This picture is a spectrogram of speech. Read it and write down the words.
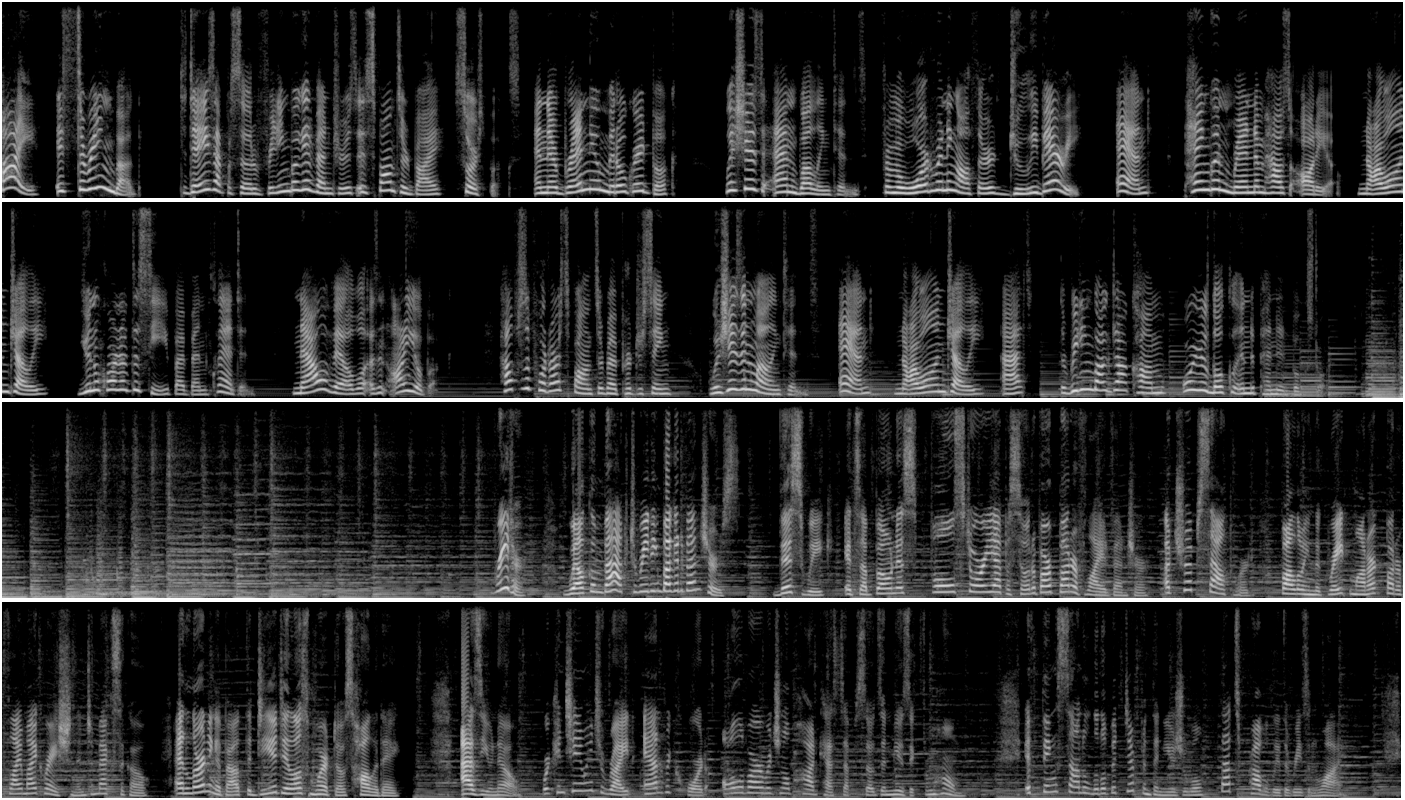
Hi, it's the Reading Bug. Today's episode of Reading Bug Adventures is sponsored by Sourcebooks and their brand new middle grade book, Wishes and Wellingtons, from award winning author Julie Berry, and Penguin Random House Audio, Narwhal and Jelly, Unicorn of the Sea by Ben Clanton, now available as an audiobook. Help support our sponsor by purchasing Wishes and Wellingtons and Narwhal and Jelly at thereadingbug.com or your local independent bookstore. Reader, welcome back to Reading Bug Adventures. This week, it's a bonus full story episode of our butterfly adventure, a trip southward following the great monarch butterfly migration into Mexico and learning about the Dia de los Muertos holiday. As you know, we're continuing to write and record all of our original podcast episodes and music from home. If things sound a little bit different than usual, that's probably the reason why.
